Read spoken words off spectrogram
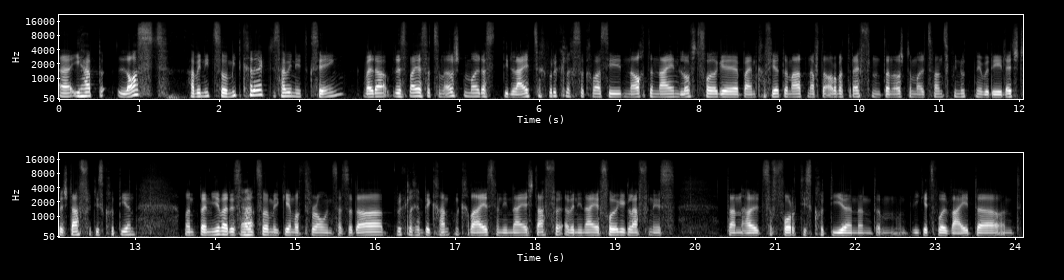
äh, ich habe Lost, habe ich nicht so mitgekriegt, das habe ich nicht gesehen. Weil da, das war ja so zum ersten Mal, dass die Leute sich wirklich so quasi nach der neuen Lost-Folge beim Kaffeeautomaten auf der Arbeit treffen und dann erst einmal 20 Minuten über die letzte Staffel diskutieren. Und bei mir war das ja. halt so mit Game of Thrones. Also da wirklich im Bekanntenkreis, wenn die neue Staffel, äh, wenn die neue Folge gelaufen ist, dann halt sofort diskutieren und, und wie geht es wohl weiter und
